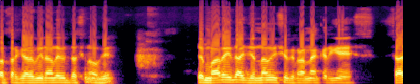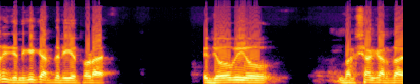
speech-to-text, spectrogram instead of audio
ਪੱਤਰਕਾਰ ਵੀਰਾਂ ਦੇ ਵੀ ਦਰਸ਼ਨ ਹੋ ਗਏ ਤੇ ਮਹਾਰਾਜ ਦਾ ਜਿੰਨਾ ਵੀ ਸ਼ੁਕਰਾਨਾ ਕਰੀਏ, ਸਾਰੀ ਜ਼ਿੰਦਗੀ ਕਰਦੇ ਰਹੀਏ ਥੋੜਾ ਕਿ ਜੋ ਵੀ ਉਹ ਬਖਸ਼ਾਂ ਕਰਦਾ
